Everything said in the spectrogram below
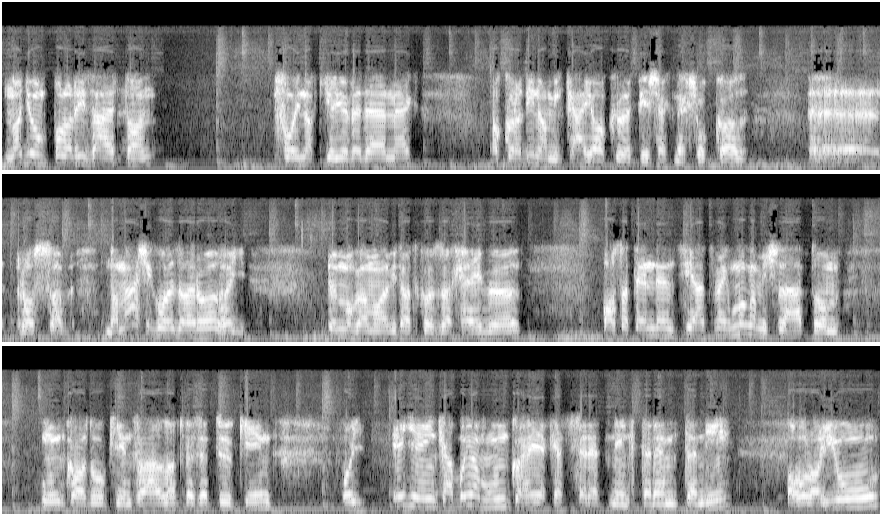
nagyon polarizáltan folynak ki a jövedelmek, akkor a dinamikája a költéseknek sokkal ö, rosszabb. De a másik oldalról, hogy önmagammal vitatkozzak helyből, azt a tendenciát meg magam is látom munkaadóként, vállalatvezetőként, hogy egyre inkább olyan munkahelyeket szeretnénk teremteni, ahol a jó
